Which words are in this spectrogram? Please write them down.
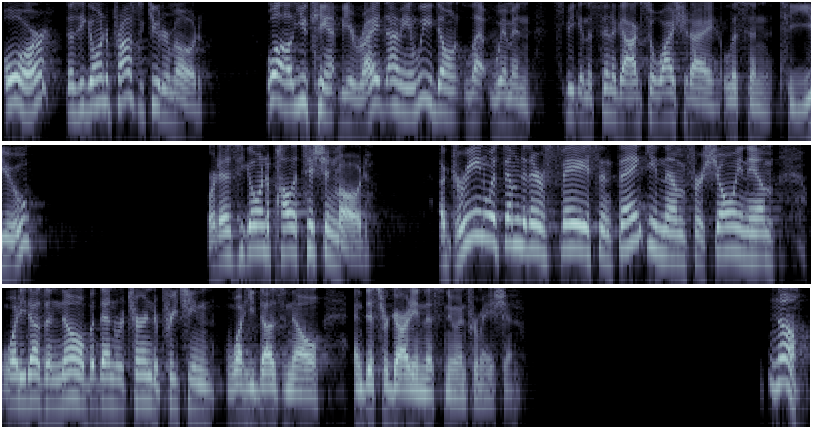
Or does he go into prosecutor mode? Well, you can't be right. I mean, we don't let women speak in the synagogue, so why should I listen to you? Or does he go into politician mode, agreeing with them to their face and thanking them for showing him what he doesn't know, but then return to preaching what he does know and disregarding this new information? No.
